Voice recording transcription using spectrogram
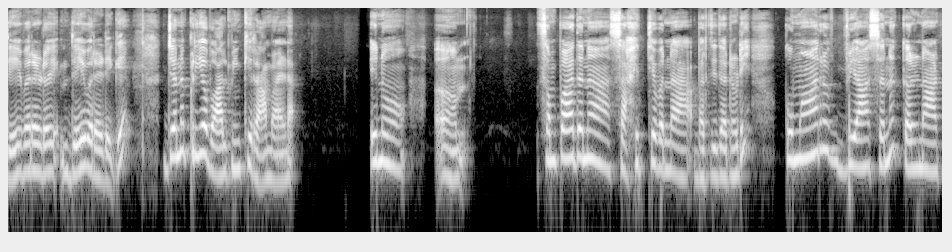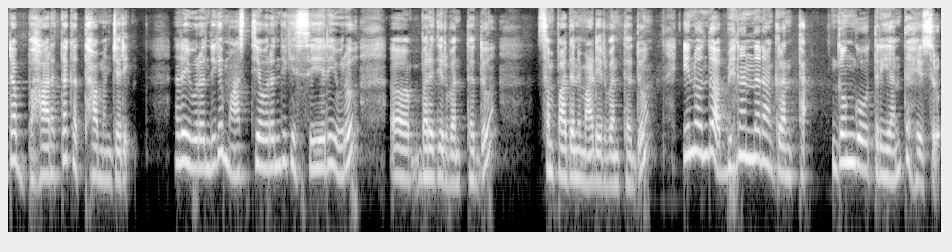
ದೇವರೆಡೆ, ದೇವರೆಡೆಗೆ ಜನಪ್ರಿಯ ವಾಲ್ಮೀಕಿ ರಾಮಾಯಣ. ಇನ್ನು ಸಂಪಾದನಾ ಸಾಹಿತ್ಯವನ್ನು ಬರೆದಿದ್ದಾರೆ ನೋಡಿ. ಕುಮಾರವ್ಯಾಸನ ಕರ್ನಾಟ ಭಾರತ ಕಥಾಮಂಜರಿ ಅಂದರೆ ಇವರೊಂದಿಗೆ ಮಾಸ್ತಿಯವರೊಂದಿಗೆ ಸೇರಿ ಇವರು ಬರೆದಿರುವಂಥದ್ದು, ಸಂಪಾದನೆ ಮಾಡಿರುವಂಥದ್ದು. ಇನ್ನೊಂದು ಅಭಿನಂದನಾ ಗ್ರಂಥ, ಗಂಗೋತ್ರಿ ಅಂತ ಹೆಸರು.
